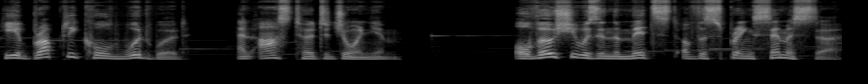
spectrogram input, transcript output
he abruptly called Woodward and asked her to join him. Although she was in the midst of the spring semester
